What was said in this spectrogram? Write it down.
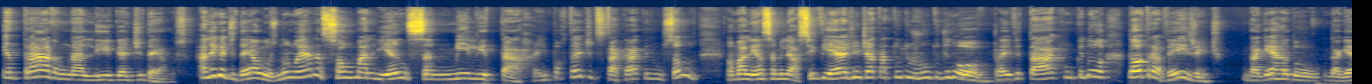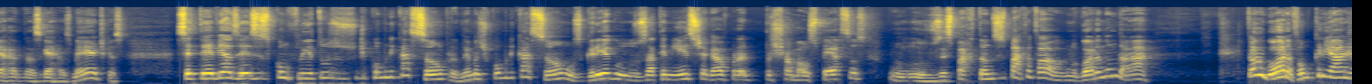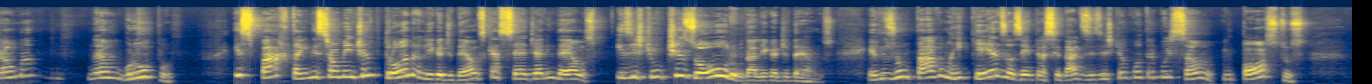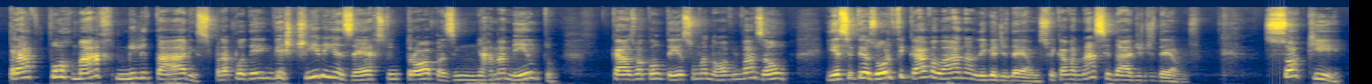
entraram na Liga de Delos. A Liga de Delos não era só uma aliança militar. É importante destacar que não são uma aliança militar. Se vier, a gente já está tudo junto de novo, para evitar com que do, da outra vez, gente, da guerra do, da guerra das guerras médicas, você teve às vezes conflitos de comunicação, problemas de comunicação. Os gregos, os atenienses chegavam para chamar os persas, os espartanos, os espartanos falavam, agora não dá. Então agora vamos criar já uma, né, um grupo Esparta inicialmente entrou na Liga de Delos, que a sede era em Delos. Existia um tesouro da Liga de Delos. Eles juntavam riquezas entre as cidades, existia contribuição, impostos para formar militares, para poder investir em exército, em tropas, em armamento, caso aconteça uma nova invasão. E esse tesouro ficava lá na Liga de Delos, ficava na cidade de Delos. Só que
